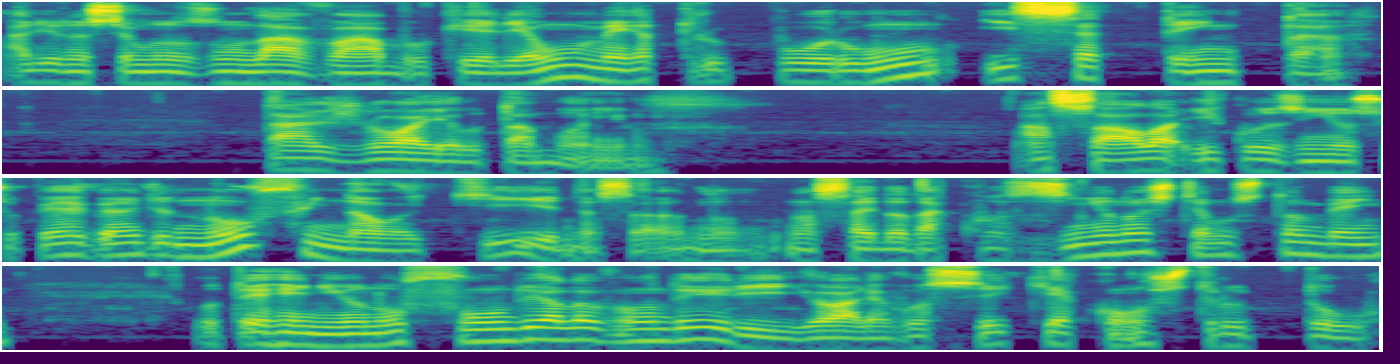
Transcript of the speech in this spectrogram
Ali nós temos um lavabo que ele é 1 metro por 1,70. Tá jóia o tamanho a sala e cozinha super grande. No final aqui, nessa, na saída da cozinha, nós temos também o terreninho no fundo e a lavanderia. Olha, você que é construtor,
